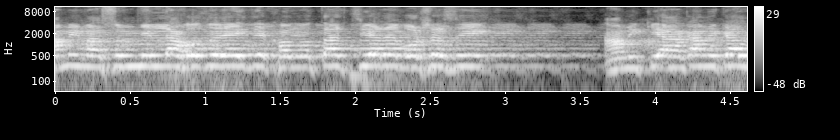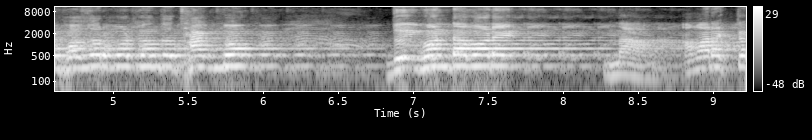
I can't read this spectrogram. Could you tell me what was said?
আমি মাসুম বিল্লাহ হুজুর এই যে ক্ষমতার চেয়ারে বসেছি আমি কি আগামীকাল ফজর পর্যন্ত থাকব? দুই ঘণ্টা পরে? না, আমার একটা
